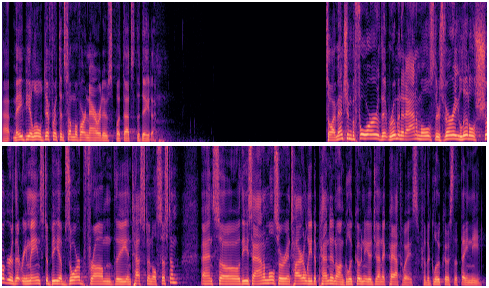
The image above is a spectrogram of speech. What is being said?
That may be a little different than some of our narratives, but that's the data. So I mentioned before that ruminant animals, there's very little sugar that remains to be absorbed from the intestinal system. And so these animals are entirely dependent on gluconeogenic pathways for the glucose that they need.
